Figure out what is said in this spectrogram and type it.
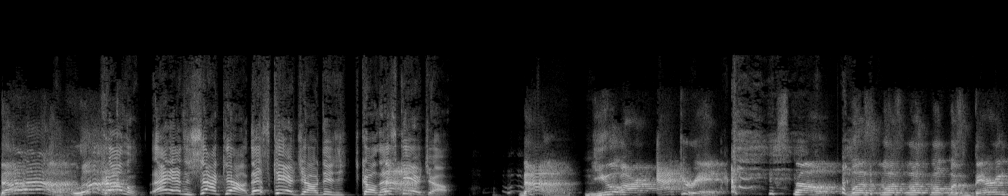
no, no, look, Carlos, I had to shock y'all. That scared y'all, did you? Carlos, that scared y'all. No, you are accurate. So was was was what was very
